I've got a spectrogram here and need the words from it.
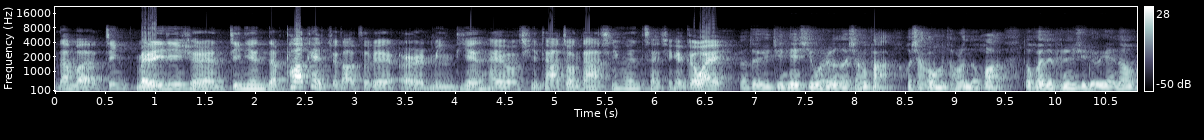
那么今每日一经济学人今天的 Pocket 就到这边，而明天还有其他重大新闻呈现给各位。那对于今天新闻任何想法或想和我们讨论的话，都欢迎在评论区留言哦。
